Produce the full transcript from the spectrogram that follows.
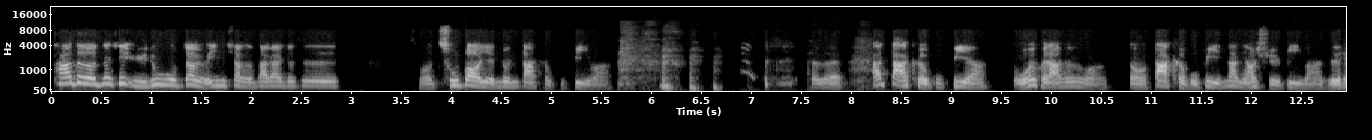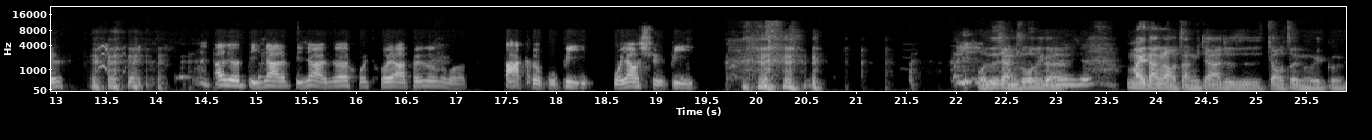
他的那些语录，我比较有印象的，大概就是什么粗暴言论大可不必吗？对不对？啊，大可不必啊！我会回答说什么？哦，大可不必。那你要雪碧吗？之类的。他就底下底下人就在回推啊推说什么大可不必，我要雪碧。我是想说那个麦当劳涨价就是校正回归。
